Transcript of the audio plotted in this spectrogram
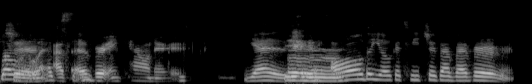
so teacher I've ever encountered. Yes, Mhm. all the yoga teachers I've ever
